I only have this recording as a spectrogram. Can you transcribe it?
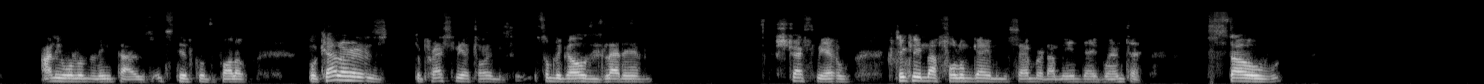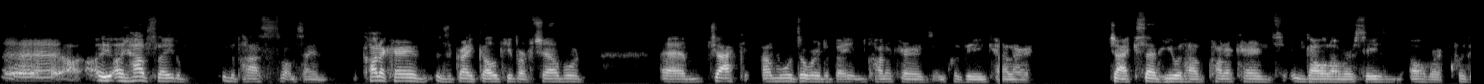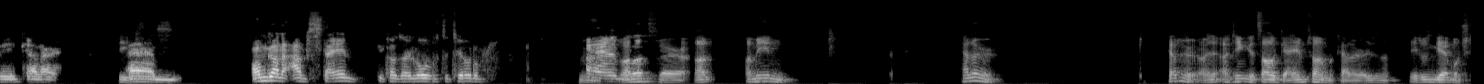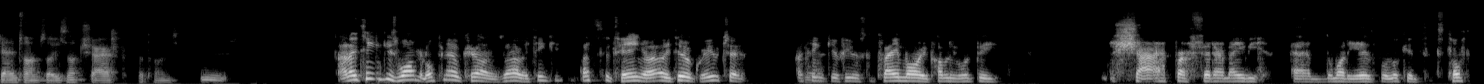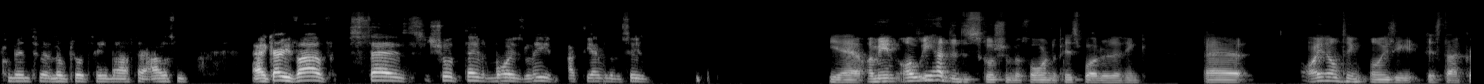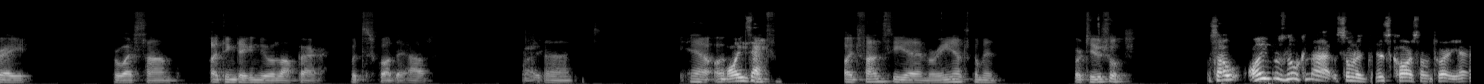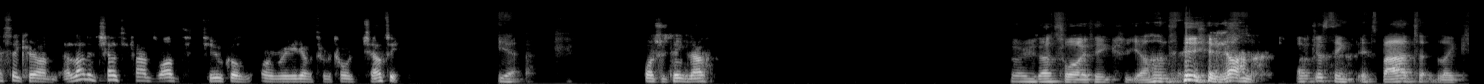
anyone underneath that is it's difficult to follow. But Kelleher has depressed me at times. Some of the goals he's let in stressed me out, particularly in that Fulham game in December that me and Dave went to. So uh, I, I have slayed him in the past. Is what I'm saying. Conor Kearns is a great goalkeeper for Shelbourne. Um, Jack and Woods were debating Conor Kearns and Caoimhín Kelleher. Jack said he would have Conor Kearns in goal over a season over Caoimhín Kelleher. Um, I'm going to abstain because I love the two of them. Hmm. um, well, that's fair. I, I mean, Kelleher. Kelleher, I, I think it's all game time with Kelleher, isn't it? He doesn't get much game time, so he's not sharp at times. And I think he's warming up now, Kieran, as well. I think that's the thing. I, I do agree with you. I think if he was to play more, he probably would be sharper, fitter, maybe, um, than what he is. But look, it's, it's tough to come into a Liverpool team after Alisson. Uh, Gary Vav says, should David Moyes leave at the end of the season? Yeah, I mean, oh, we had the discussion before in the piss boilers, I think. Uh, I don't think Moisey is that great for West Ham. I think they can do a lot better with the squad they have. Right. Uh, yeah, I, Moisey. I'd, I'd fancy uh, Mourinho to come in or Tuchel. So I was looking at some of the discourse on Twitter yesterday, Kieran. A lot of Chelsea fans want Tuchel or Mourinho to return to Chelsea. Yeah. What you think now? Oh, that's what I think, Jan. Jan. I just think it's bad. To, like,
